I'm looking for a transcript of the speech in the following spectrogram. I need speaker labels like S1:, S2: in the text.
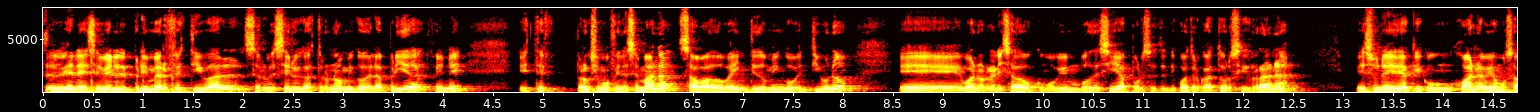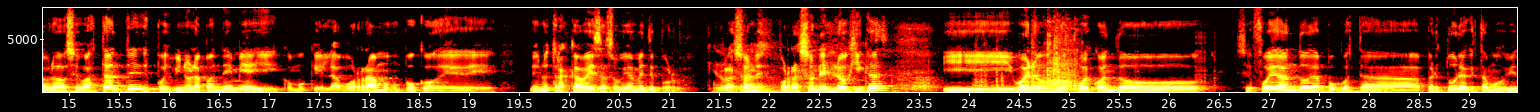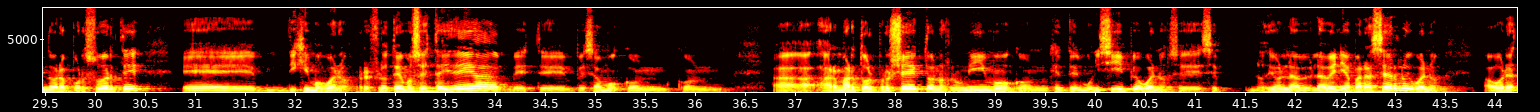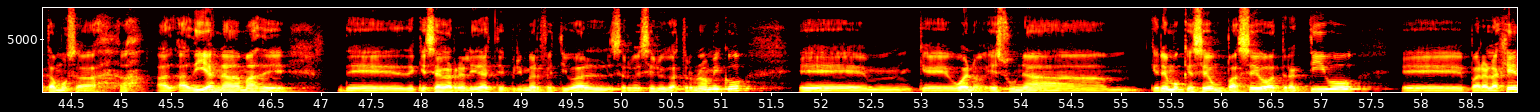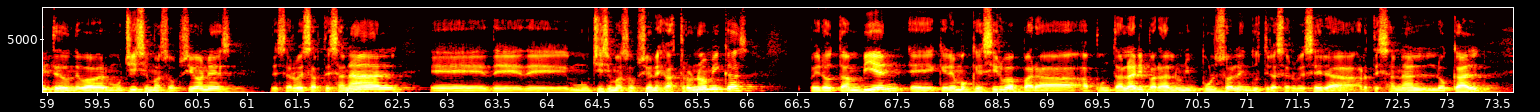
S1: Se viene, se viene el primer festival cervecero y gastronómico de la Prida, FENE, este próximo fin de semana, sábado 20 y domingo 21. Eh, bueno, organizado, como bien vos decías, por 7414 y Rana. Es una idea que con Juan habíamos hablado hace bastante, después vino la pandemia y como que la borramos un poco de, nuestras cabezas, obviamente, por razones, por razones lógicas. Y bueno, después cuando se fue dando de a poco esta apertura que estamos viviendo ahora, por suerte, eh, dijimos, bueno, reflotemos esta idea, este, empezamos con, a, armar todo el proyecto, nos reunimos con gente del municipio, bueno, se, nos dio la, venia para hacerlo y bueno, ahora estamos a, días nada más de, de, que se haga realidad este primer festival cervecero y gastronómico. Em, que bueno, es una, queremos que sea un paseo atractivo eh, para la gente, donde va a haber muchísimas opciones de cerveza artesanal, eh, de, muchísimas opciones gastronómicas, pero también eh, queremos que sirva para apuntalar y para darle un impulso a la industria cervecera artesanal local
